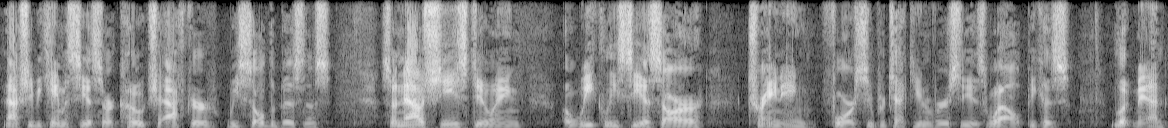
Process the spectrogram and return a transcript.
and actually became a CSR coach after we sold the business. So now she's doing a weekly CSR training for SuperTech University as well. Because, look, man,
